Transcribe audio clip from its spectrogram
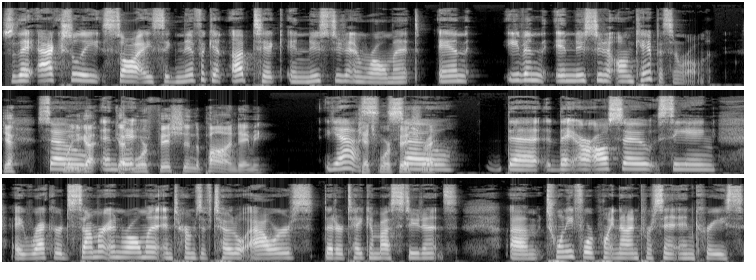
So they actually saw a significant uptick in new student enrollment and even in new student on campus enrollment. Yeah. So well, you got, got they, more fish in the pond, Amy. Yes. Catch more fish, so right? The, they are also seeing a record summer enrollment in terms of total hours that are taken by students. Um, 24.9% increase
